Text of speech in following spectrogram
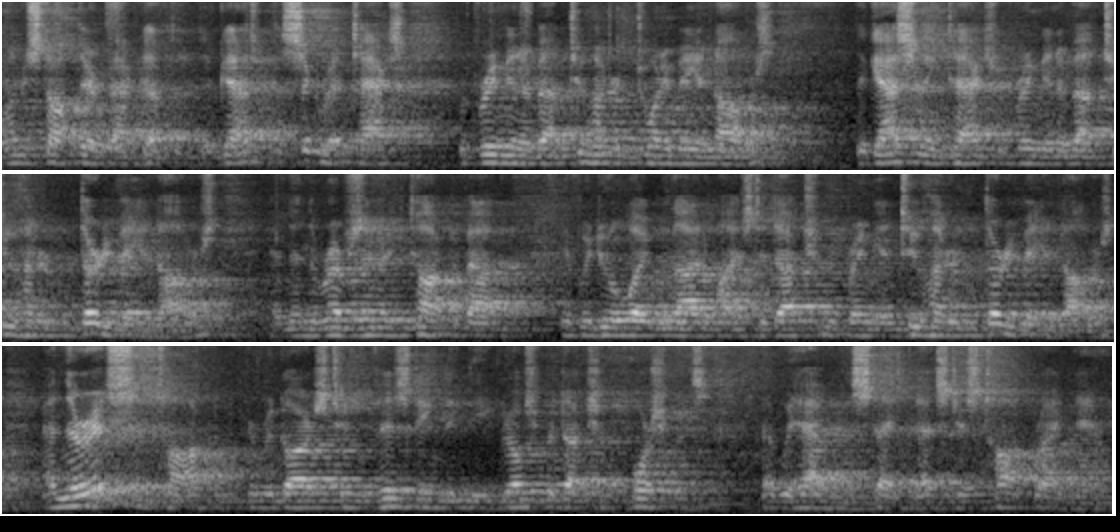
Let me stop there back up. The, the, gas, the cigarette tax would bring in about $220 million. The gasoline tax would bring in about $230 million. And then the representative talked about if we do away with itemized deduction, we bring in $230 million. And there is some talk in regards to visiting the, the gross production apportionments that we have in the state. That's just talk right now.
